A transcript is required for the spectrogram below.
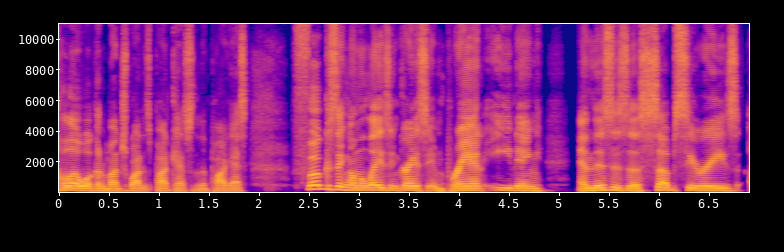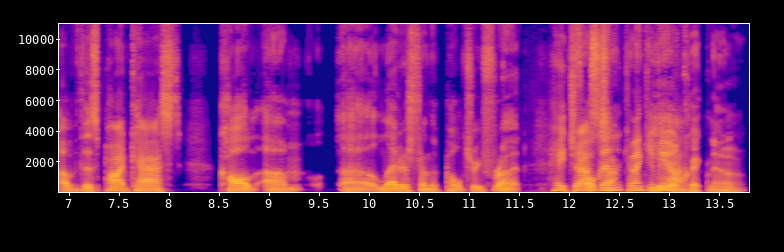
Hello, welcome to Munch Squad's podcast in the podcast focusing on the lazy and grace in brand eating and this is a sub series of this podcast called um, uh, Letters from the Poultry Front. Hey, Folks, Justin, I- can I give you a quick note?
